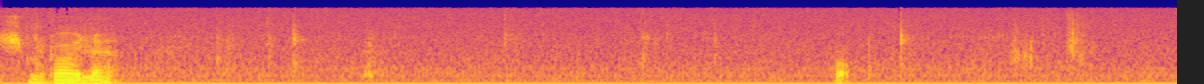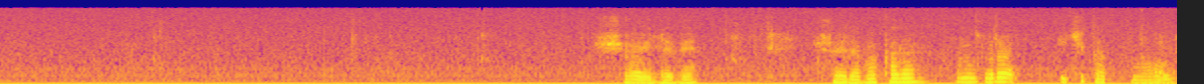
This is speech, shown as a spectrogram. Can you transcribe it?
Şimdi böyle Hop. Şöyle bir da bakalım. Yalnız bura iki kat mı oldu?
